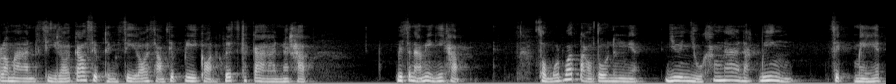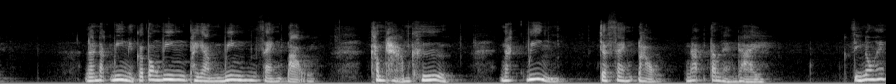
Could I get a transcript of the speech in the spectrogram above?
ประมาณ 490ถึง430 ปีก่อนคริสตกาลนะครับปริศนาอย่างนี้ครับ สมมุติว่าเต่าตัวหนึ่งเนี่ยยืนอยู่ข้างหน้านักวิ่ง 10 เมตร แล้วนักวิ่งเนี่ยก็ต้องวิ่งพยายามวิ่งแซงเต่า คำถามคือ นักวิ่งจะแซงเต่าณตำแหน่งใดซีโนให้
